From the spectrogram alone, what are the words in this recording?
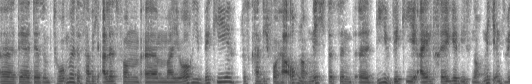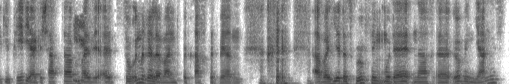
äh, der, der Symptome. Das habe ich alles vom äh, Maiori-Wiki. Das kannte ich vorher auch noch nicht. Das sind äh, die Wiki-Einträge, die es noch nicht ins Wikipedia geschafft haben, mhm. weil sie als zu unrelevant betrachtet werden. Aber hier das Groupthink-Modell nach äh, Irving Janis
